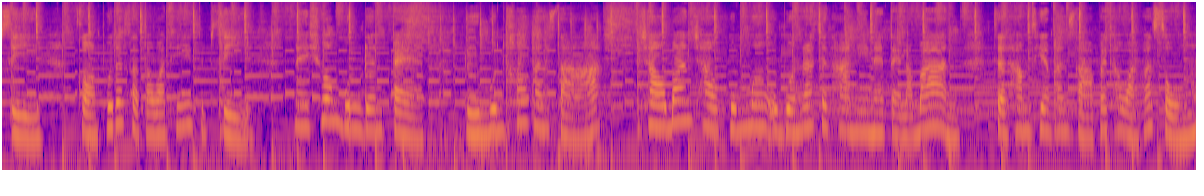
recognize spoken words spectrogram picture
2444 ก่อนพุทธศตวรรษที่ 24 ในช่วงบุญเดือน 8 หรือบุญเข้าพรรษา ชาวบ้านชาวคุ้มเมืองอุบลราชธานีในแต่ละบ้าน จะทำเทียนพรรษาไปถวายพระสงฆ์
